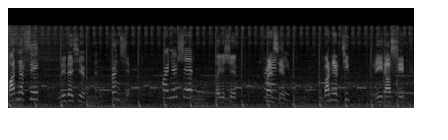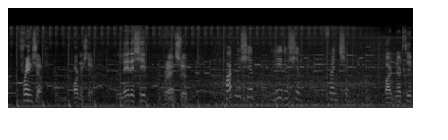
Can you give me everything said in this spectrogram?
Partnership, leadership, Friendship. Partnership. leadership, Friendship. Partnership. Leadership. Friendship. Partnership. leadership, Friendship. Partnership, leadership, friendship. partnership,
